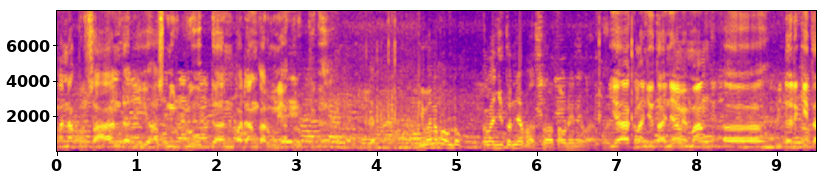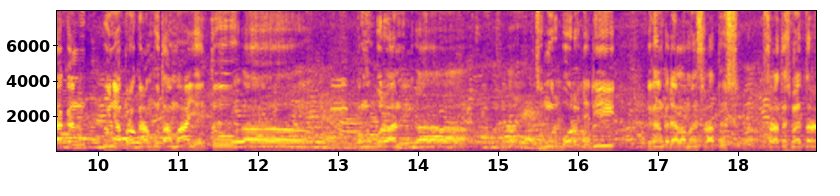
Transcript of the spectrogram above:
anak perusahaan dari Hasnur Group dan Padang Karunia Group juga. Ya. Gimana Pak untuk kelanjutannya Pak setelah tahun ini Pak? Ya kelanjutannya memang uh, dari kita kan punya punya program utama yaitu uh, pengeboran uh, sumur bor. Jadi dengan kedalaman 100 100 meter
